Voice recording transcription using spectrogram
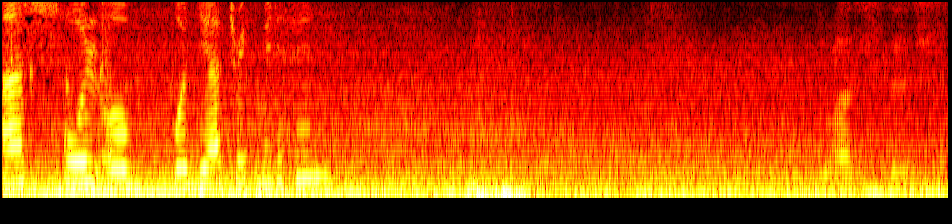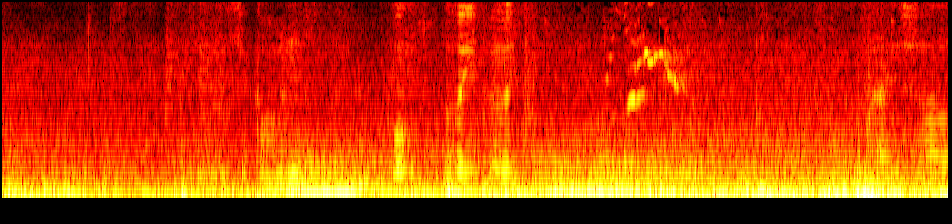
A school of podiatric medicine. what's this? What's it called? Oh, wait, wait. I saw.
